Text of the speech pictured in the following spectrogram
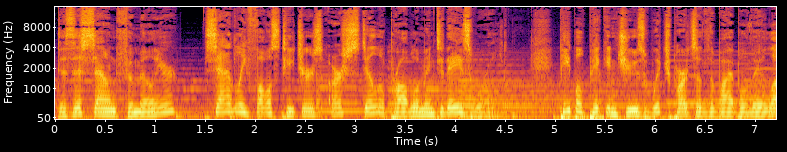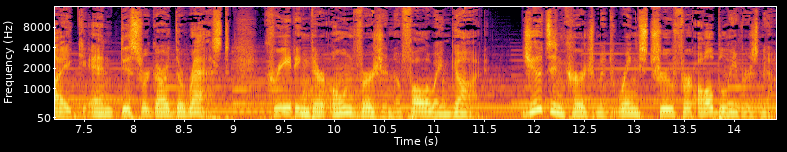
Does this sound familiar? Sadly, false teachers are still a problem in today's world. People pick and choose which parts of the Bible they like and disregard the rest, creating their own version of following God. Jude's encouragement rings true for all believers now.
